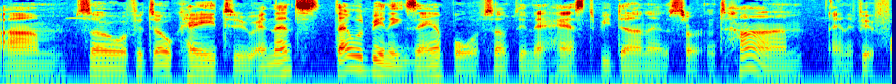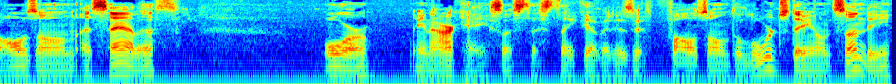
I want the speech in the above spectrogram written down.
um, so if it's okay to, and that's that would be an example of something that has to be done at a certain time, and if it falls on a Sabbath, or in our case, let's just think of it as it falls on the Lord's Day on Sunday,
